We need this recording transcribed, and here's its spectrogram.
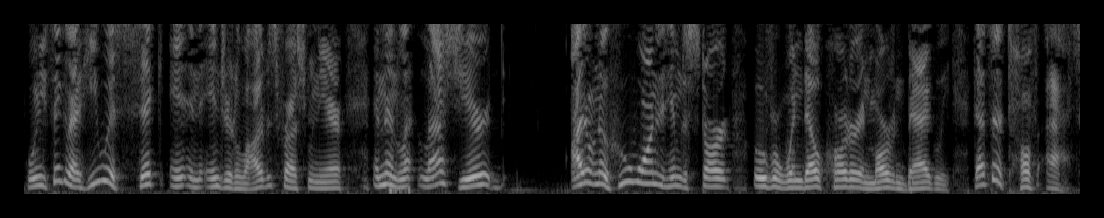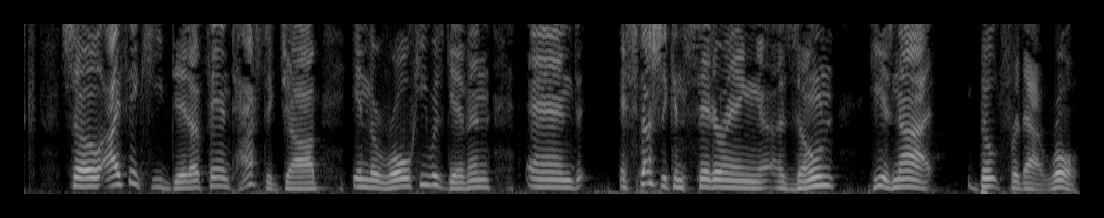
When you think about it, he was sick and injured a lot of his freshman year, and then last year. I don't know who wanted him to start over Wendell Carter and Marvin Bagley. That's a tough ask. So I think he did a fantastic job in the role he was given, and especially considering a zone, he is not built for that role.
